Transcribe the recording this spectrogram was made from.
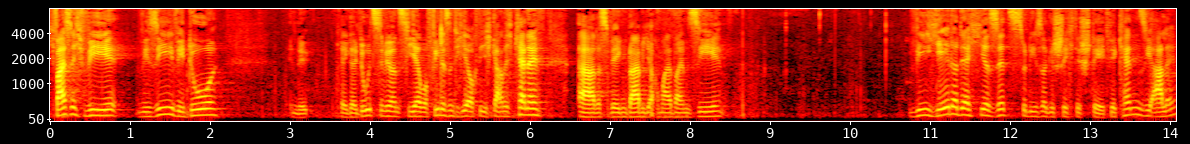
Ich weiß nicht, wie, wie Sie, wie du, in der Regel duzen wir uns hier, aber viele sind hier auch, die ich gar nicht kenne, äh, deswegen bleibe ich auch mal beim Sie. Wie jeder, der hier sitzt, zu dieser Geschichte steht. Wir kennen sie alle.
